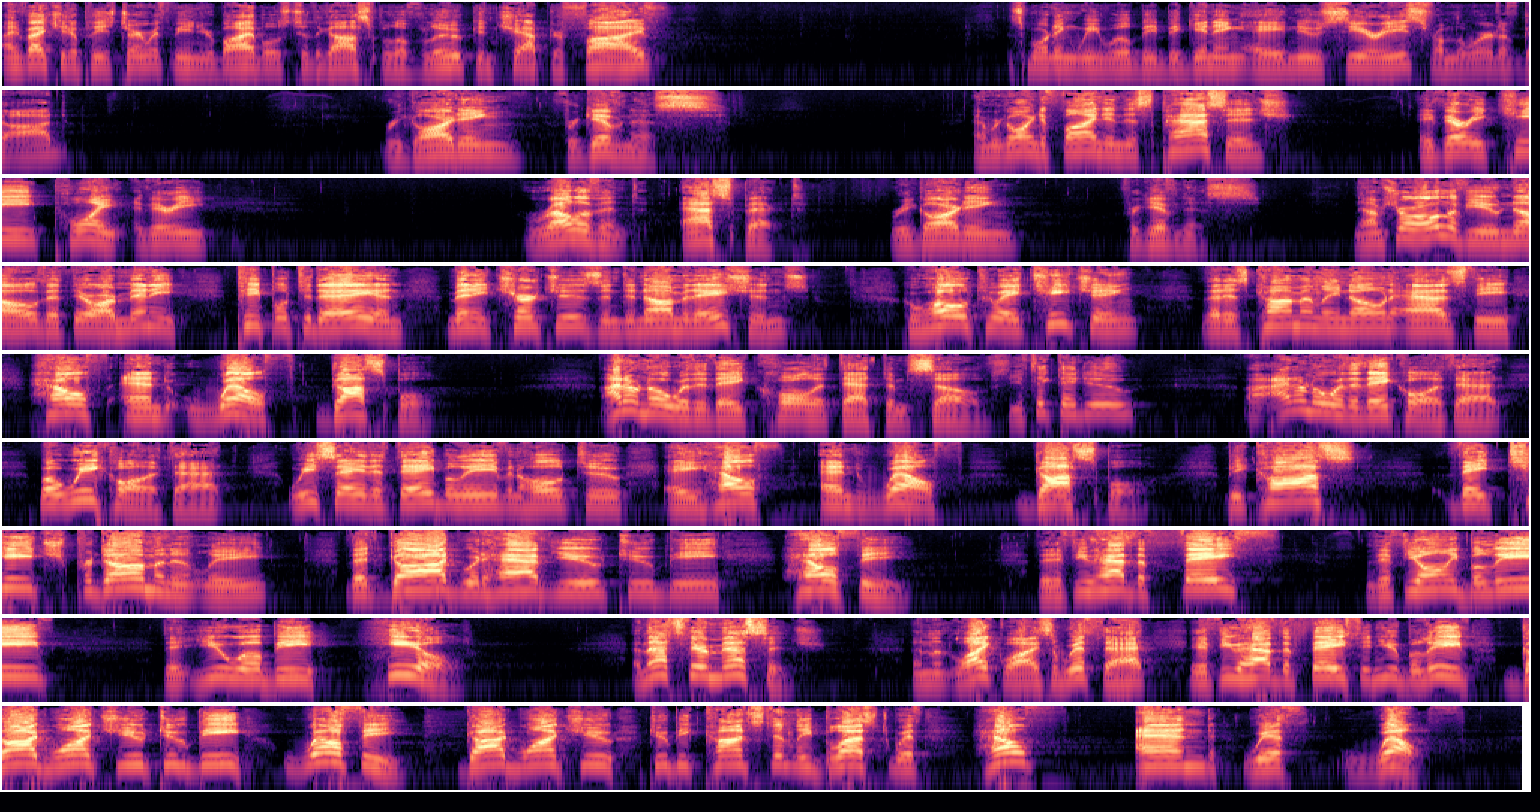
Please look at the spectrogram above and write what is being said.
I invite you to please turn with me in your Bibles to the Gospel of Luke in chapter 5. This morning we will be beginning a new series from the Word of God regarding forgiveness. And we're going to find in this passage a very key point, a very relevant aspect regarding forgiveness. Now, I'm sure all of you know that there are many people today and many churches and denominations who hold to a teaching that is commonly known as the health and wealth gospel. I don't know whether they call it that themselves. You think they do? I don't know whether they call it that, but we call it that. We say that they believe and hold to a health and wealth gospel because they teach predominantly that God would have you to be healthy. That if you have the faith, that if you only believe, that you will be healed. And that's their message. And likewise, with that, if you have the faith and you believe, God wants you to be wealthy. God wants you to be constantly blessed with health and with wealth.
